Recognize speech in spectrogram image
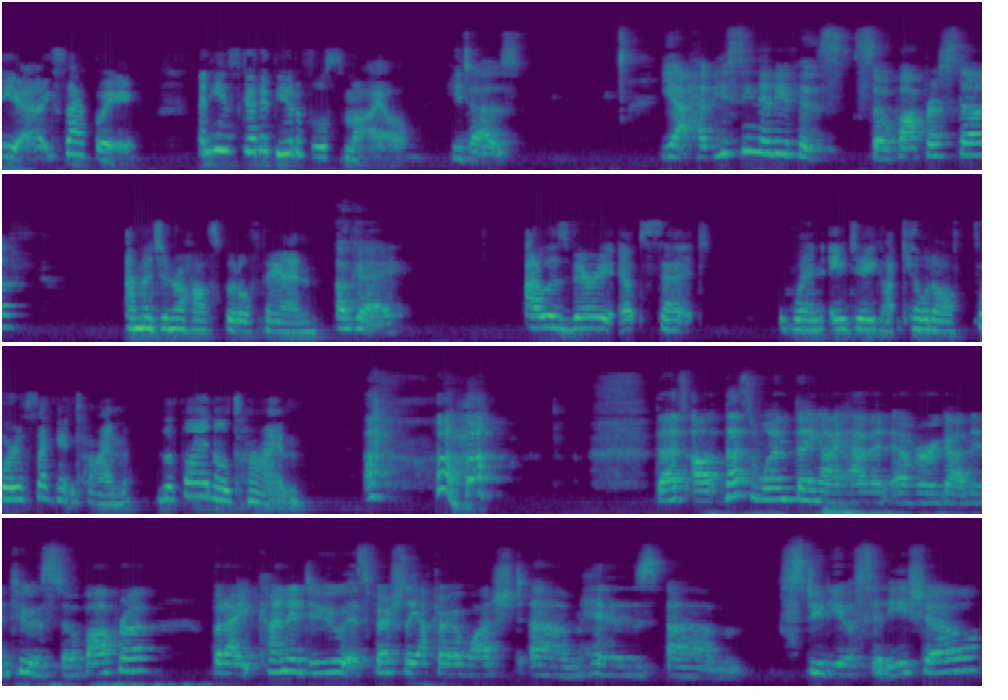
Yeah, exactly. And he's got a beautiful smile. He does. Yeah, have you seen any of his soap opera stuff? I'm a General Hospital fan. Okay. I was very upset when AJ got killed off for a second time, the final time. that's uh, that's one thing I haven't ever gotten into is soap opera, but I kind of do, especially after I watched um, his um, Studio City show.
